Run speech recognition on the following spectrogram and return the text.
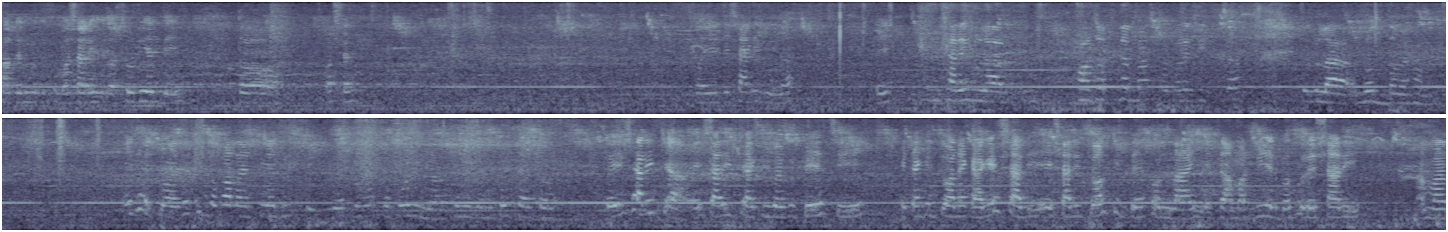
তাদের মধ্যে তোমার শাড়িগুলো সরিয়ে দিই তো আসেন এই যে শাড়িগুলো এই শাড়িগুলো অযত্নে নষ্ট করে দিচ্ছ। সেগুলা রোদ দাম এখন। এই যে একটু কালার দিয়ে দিচ্ছি করি না তুমি তো এই শাড়িটা এই শাড়িটা কীভাবে পেয়েছি এটা কিন্তু অনেক আগের শাড়ি এই শাড়ি চল কিন্তু এখন নাই। এটা আমার বিয়ের বছরের শাড়ি। আমার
